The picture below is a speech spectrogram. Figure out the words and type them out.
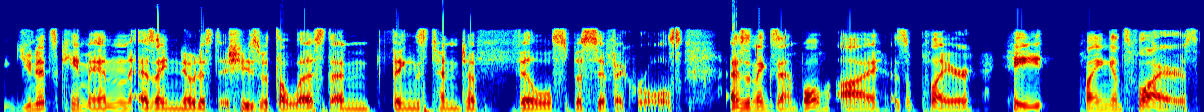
units came in as I noticed issues with the list, and things tend to fill specific roles. As an example, I, as a player, hate playing against flyers.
